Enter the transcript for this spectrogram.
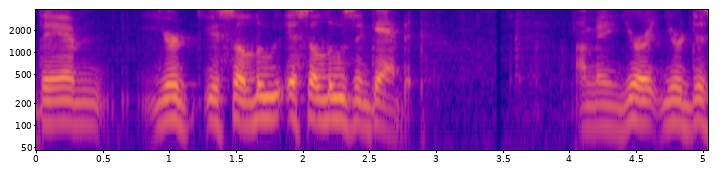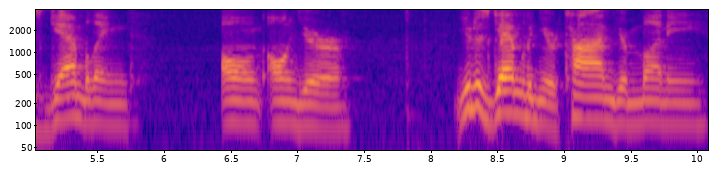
then you're it's a lo- it's a losing gambit. I mean, you're you're just gambling on on your you're just gambling your time, your money,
